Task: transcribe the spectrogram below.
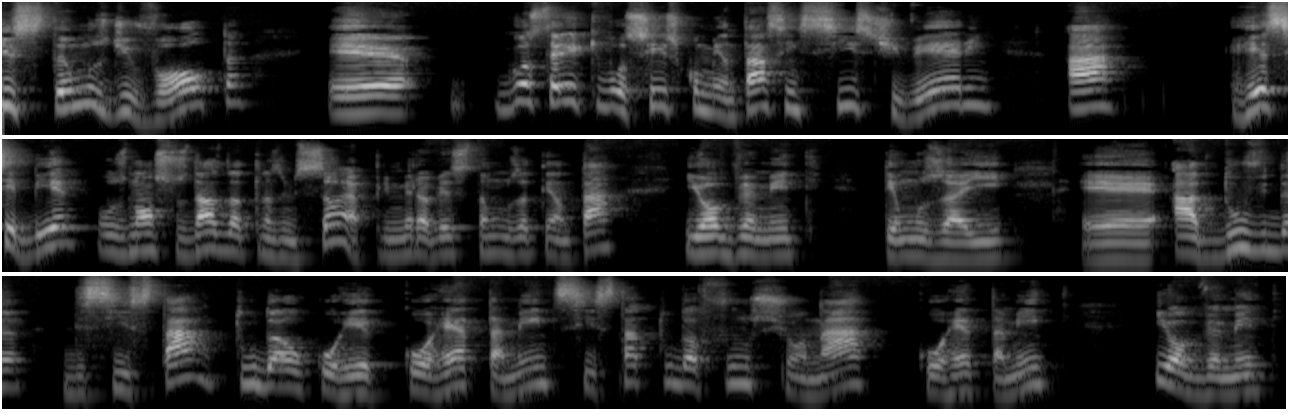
estamos de volta. É, gostaria que vocês comentassem se estiverem a receber os nossos dados da transmissão. É a primeira vez que estamos a tentar e, obviamente, temos aí é, a dúvida de se está tudo a ocorrer corretamente, se está tudo a funcionar corretamente e, obviamente,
